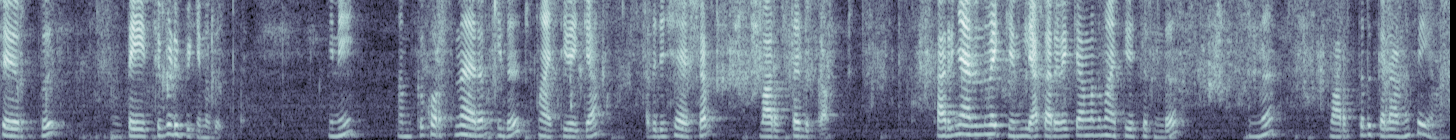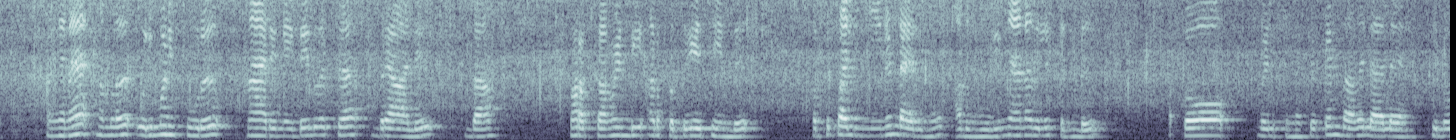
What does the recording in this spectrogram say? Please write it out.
ചേർത്ത് തേച്ച് പിടിപ്പിക്കുന്നത്. ഇനി നമുക്ക് കുറച്ച് നേരം ഇത് മാറ്റി വയ്ക്കാം. അതിന് ശേഷം വറുത്തെടുക്കാം. കറി ഞാനൊന്നും വെക്കുന്നില്ല. കറി വെക്കാനുള്ളത് മാറ്റി വെച്ചിട്ടുണ്ട്. ഇന്ന് വറുത്തെടുക്കലാണ് ചെയ്യണം അങ്ങനെ നമ്മൾ ഒരു മണിക്കൂർ മാരിനേറ്റ് ചെയ്ത് വെച്ച ബ്രാൽ ഇതാ വറക്കാൻ വേണ്ടി അടുപ്പത്ത് കയറ്റിയിട്ടുണ്ട് കുറച്ച് പലിമീനുണ്ടായിരുന്നു അതും കൂടി ഞാൻ അതിലിട്ടിട്ടുണ്ട് അപ്പോൾ വെളിച്ചെണ്ണക്കൊക്കെ ഉണ്ടാവില്ല അല്ലേ? കിലോ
